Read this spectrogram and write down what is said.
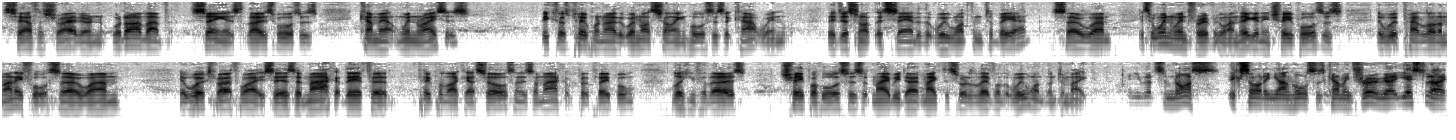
South Australia. And what I love seeing is those horses come out and win races because people know that we're not selling horses that can't win. They're just not the standard that we want them to be at. So um, it's a win-win for everyone. They're getting cheap horses that we've paid a lot of money for. So um, it works both ways. There's a market there for people like ourselves, and there's a market for people looking for those cheaper horses that maybe don't make the sort of level that we want them to make. And you've got some nice, exciting young horses coming through. Uh, yesterday,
